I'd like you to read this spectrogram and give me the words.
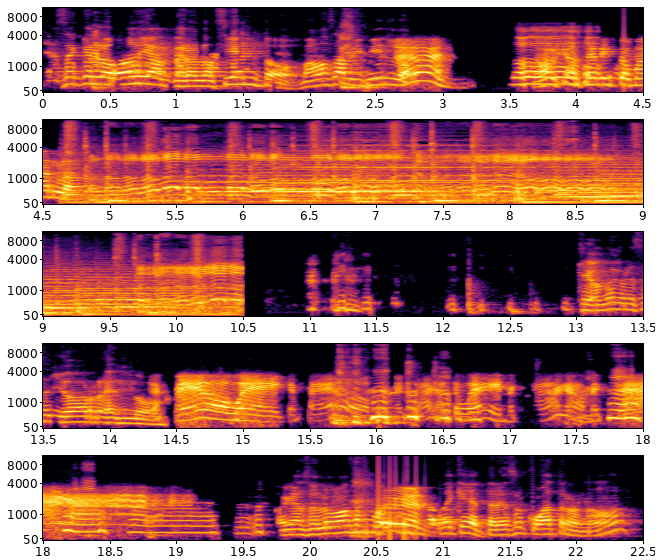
Ya sé que lo odian, pero lo siento. Vamos a vivirlo. Eh, No No, alcancé ni tomarlo. ¿Qué onda con ese ayuda horrendo? ¿Qué pedo, güey? ¿Qué pedo? Me caga, güey. Me caga, me caga. Oigan, solo vamos a poder de que tres o cuatro, ¿no?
